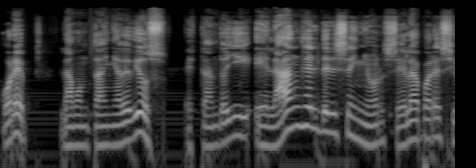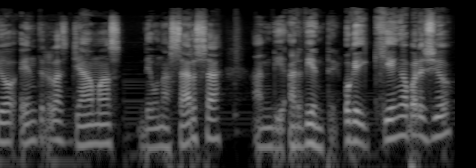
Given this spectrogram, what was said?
Horeb, la montaña de Dios. Estando allí, el ángel del Señor se le apareció entre las llamas de una zarza ardiente. Ok, ¿quién apareció?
